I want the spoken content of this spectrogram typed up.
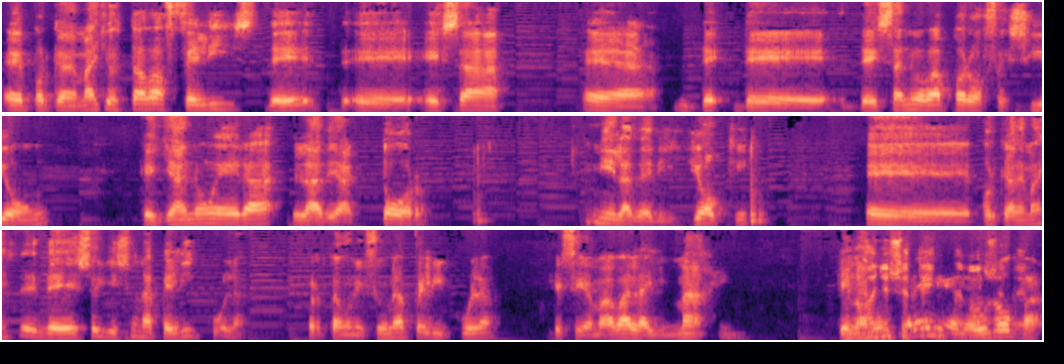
Eh, porque además yo estaba feliz de, esa, eh, de, esa nueva profesión que ya no era la de actor, ni la de Dijoki, eh, porque además de, eso hice una película, protagonizé una película que se llamaba La Imagen. Que en los años 70, en Europa.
